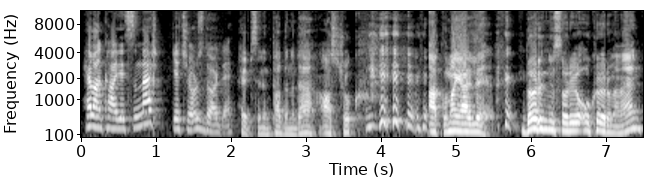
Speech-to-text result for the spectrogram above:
hemen kaydetsinler. Geçiyoruz 4'e. Hepsinin tadını da az çok aklıma geldi. Dördüncü soruyu okuyorum hemen.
